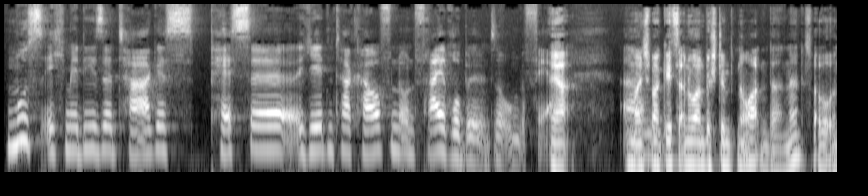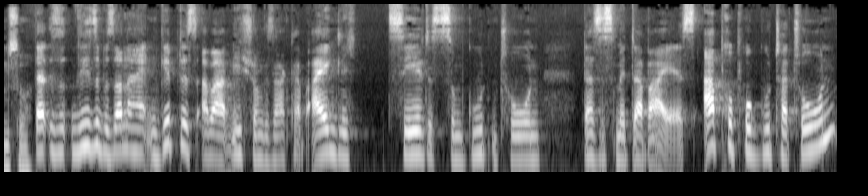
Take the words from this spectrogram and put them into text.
muss ich mir diese Tagespässe jeden Tag kaufen und freirubbeln, so ungefähr. Ja. Und manchmal ähm, geht's ja nur an bestimmten Orten dann, ne? Das war bei uns so. Das, diese Besonderheiten gibt es, aber wie ich schon gesagt habe, eigentlich zählt es zum guten Ton, dass es mit dabei ist. Apropos guter Ton,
